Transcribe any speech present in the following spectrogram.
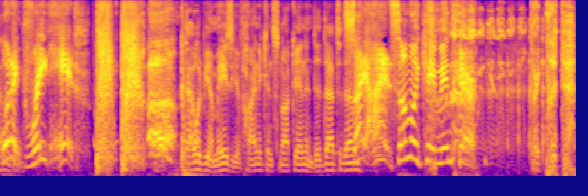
What a think- great hit. That would be amazing if Heineken snuck in and did that to them. Say, I, someone came in there, like put the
